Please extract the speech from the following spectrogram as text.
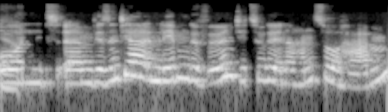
Ja. Und ähm, wir sind ja im Leben gewöhnt, die Züge in der Hand zu haben,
